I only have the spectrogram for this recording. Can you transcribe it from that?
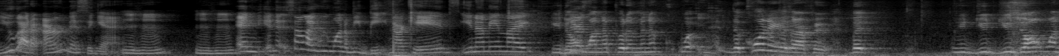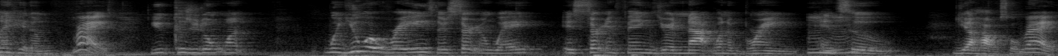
you gotta earn this again. Mm-hmm. Mm-hmm. And, and it's not like we want to be beating our kids. You know what I mean? Like You don't want to put them in a well, the corner is our favorite, but you you, you don't want to hit them. right. You because you don't want when you were raised a certain way. It's certain things you're not going to bring Mhm. into your household. Right.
